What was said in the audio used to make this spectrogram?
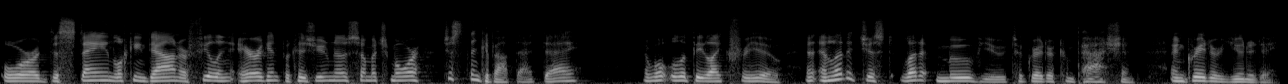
or disdain, looking down or feeling arrogant because you know so much more, just think about that day. And what will it be like for you? And, and let it just let it move you to greater compassion and greater unity.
